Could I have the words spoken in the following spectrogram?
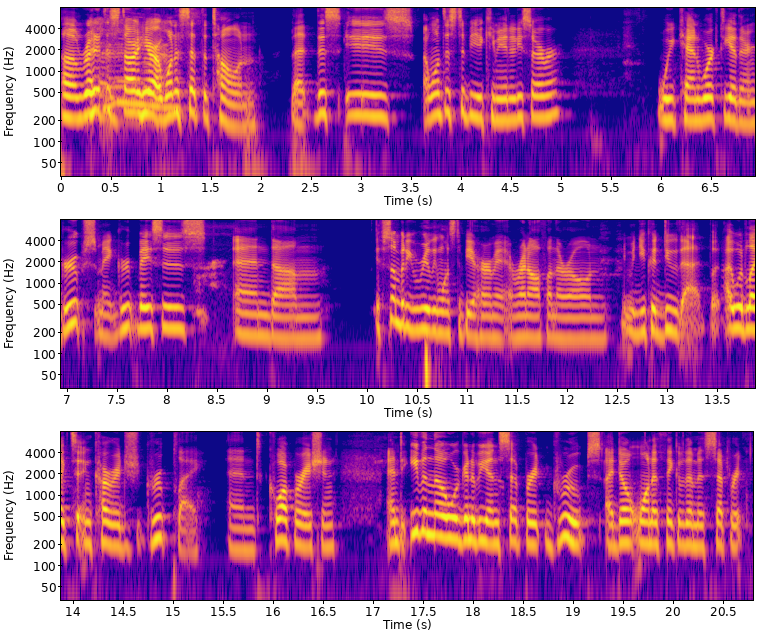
Um, right at the start here, I want to set the tone that this is, I want this to be a community server. We can work together in groups, make group bases, and um, if somebody really wants to be a hermit and run off on their own, I mean, you could do that. But I would like to encourage group play and cooperation. And even though we're going to be in separate groups, I don't want to think of them as separate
